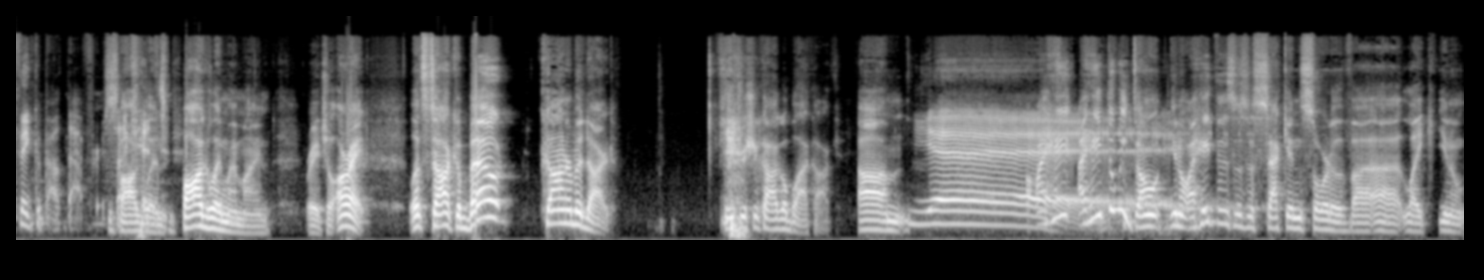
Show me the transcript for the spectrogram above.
think about that for a second. boggling, boggling my mind, Rachel. All right, let's talk about Connor Bedard, future Chicago Blackhawk. Um, Yeah. I hate, I hate that we don't, you know, I hate that this is a second sort of, uh, uh like, you know,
